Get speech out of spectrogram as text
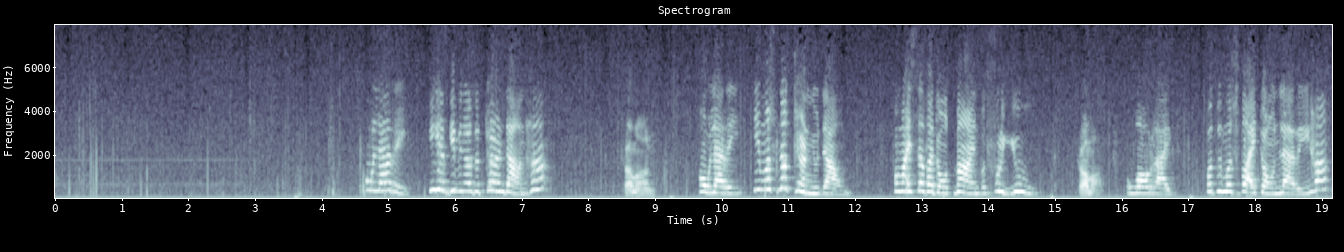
Oh, Larry, he has given us a turn down, huh? Come on. Oh, Larry, he must not turn you down. For myself, I don't mind, but for you. Come on. Oh, all right. But we must fight on, Larry, huh?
